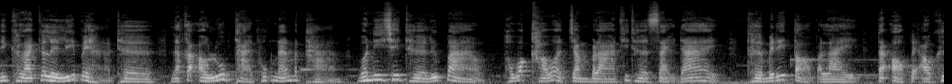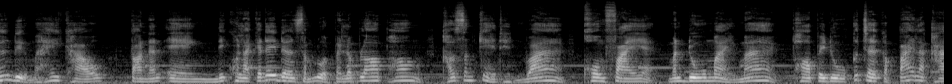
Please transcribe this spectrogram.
นิโคลัสก็เลยรีบไปหาเธอ แล้วก็เอารูปถ่ายพวกนั้นมาถามว่านี่ใช่เธอหรือเปล่า เพราะว่าเขาอะจำบราที่เธอใส่ได้ เธอไม่ได้ตอบอะไร แต่ออกไปเอาเครื่องดื่มมาให้เขา ตอนนั้นเองนิโคลัสก็ได้เดินสำรวจไปรอบๆห้อง เขาสังเกตเห็นว่าโคมไฟอะมันดูใหม่มาก พอไปดูก็เจอกับป้ายราคา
